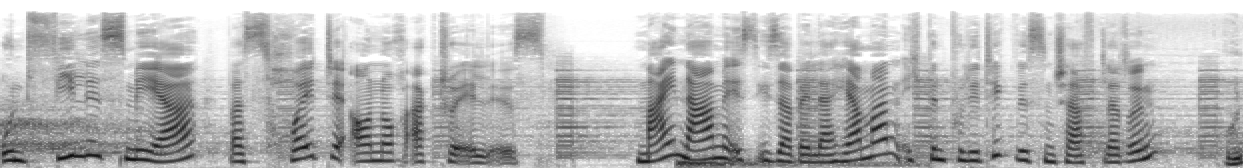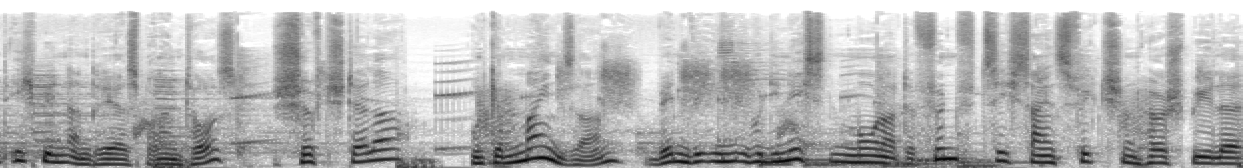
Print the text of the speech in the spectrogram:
und vieles mehr, was heute auch noch aktuell ist. Mein Name ist Isabella Herrmann, ich bin Politikwissenschaftlerin und ich bin Andreas Brandhorst, Schriftsteller. Und gemeinsam werden wir Ihnen über die nächsten Monate 50 Science-Fiction-Hörspiele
